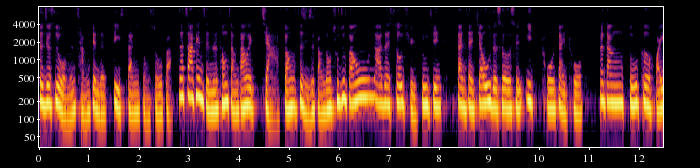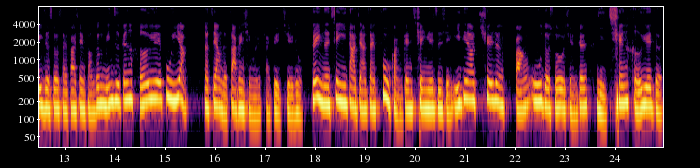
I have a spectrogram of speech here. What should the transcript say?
这就是我们常见的第三种手法。那诈骗者呢，通常他会假装自己是房东出租房屋，那在收取租金，但在交屋的时候是一拖再拖。那当租客怀疑的时候，才发现房东的名字跟合约不一样，那这样的诈骗行为才被揭露。所以呢，建议大家在付款跟签约之前，一定要确认房屋的所有权跟你签合约的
